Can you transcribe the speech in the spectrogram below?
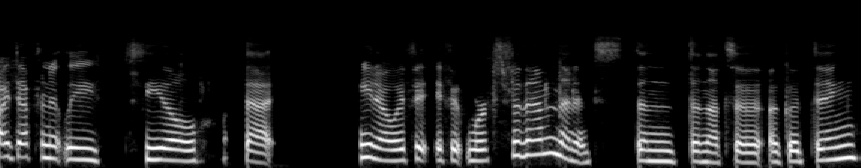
I definitely feel that you know if it if it works for them then it's then then that's a, a good thing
